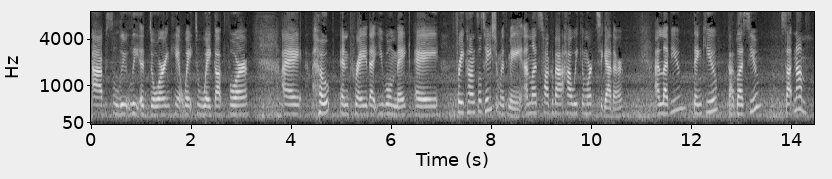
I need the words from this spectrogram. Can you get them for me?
absolutely adore and can't wait to wake up for, I hope and pray that you will make a free consultation with me and let's talk about how we can work together. I love you. Thank you. God bless you. Satnam.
